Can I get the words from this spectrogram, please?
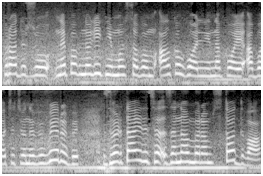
продажу неповнолітнім особам алкогольні напої або тютюнові вироби, звертайтеся за номером 102.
